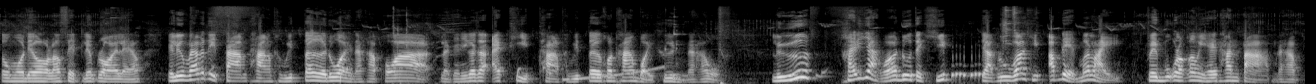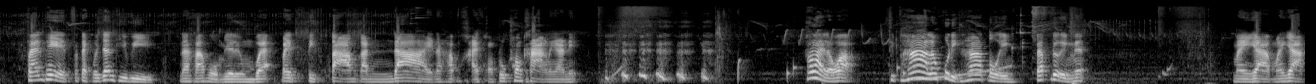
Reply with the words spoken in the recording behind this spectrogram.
ตัวโมเดลเราเสร็จเรียบร้อยแล้ว อย่าลืมแวะไปติดตามทางทวิตเตอร์ด้วยนะครับ เพราะว่าหลังจากนี้ก็จะ active ทางทวิตเตอร์ค่อนข้างบ่อยขึ้นนะครับผม หรือใครที่อยากว่าดูแต่คลิป อยากรู้ว่าคลิปอัปเดตเมื่อไหร่ Facebook เราก็มีให้ติดตามนะครับแฟนเพจ Stack Vision TV นะครับผมอย่าลืมแวะไปติดตามกันได้นะครับ ขายของทุกช่องทางในงานนี้ เท่าไหร่แล้วอะสิบห้าแล้วพูดอีกห้าตัวเอง แป๊บเดียวเองเนี่ย ไม่ยากไม่ยาก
